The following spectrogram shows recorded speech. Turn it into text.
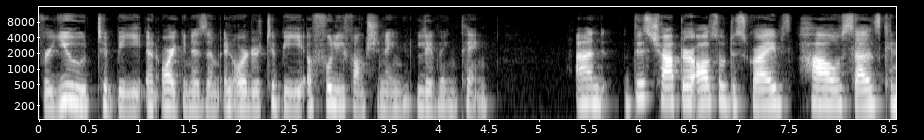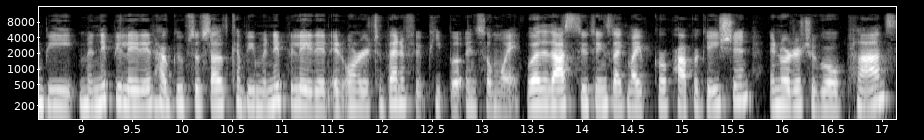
for you to be an organism in order to be a fully functioning living thing. And this chapter also describes how cells can be manipulated, how groups of cells can be manipulated in order to benefit people in some way, whether that's through things like micropropagation in order to grow plants,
